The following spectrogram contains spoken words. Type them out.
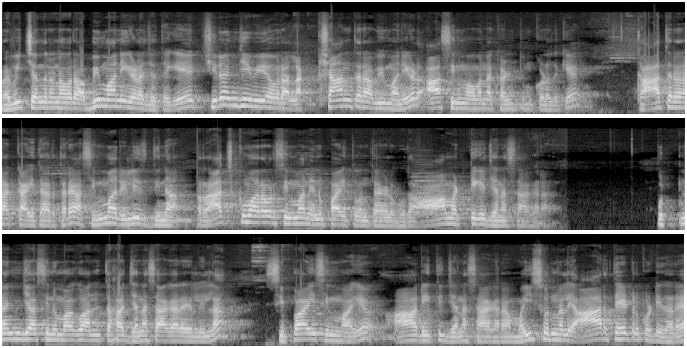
ರವಿಚಂದ್ರನ್ ಅವರ ಅಭಿಮಾನಿಗಳ ಜೊತೆಗೆ ಚಿರಂಜೀವಿ ಅವರ ಲಕ್ಷಾಂತರ ಅಭಿಮಾನಿಗಳು ಆ ಸಿನಿಮಾವನ್ನು ಕಣ್ತುಂಬ್ಕೊಳ್ಳೋದಕ್ಕೆ ಕಾತರರಾಗಿ ಕಾಯ್ತಾ ಇರ್ತಾರೆ. ಆ ಸಿನಿಮಾ ರಿಲೀಸ್ ದಿನ. ರಾಜ್ಕುಮಾರ್ ಅವ್ರ ಸಿನಿಮಾ ನೆನಪಾಯಿತು ಅಂತ ಹೇಳ್ಬೋದು. ಆ ಮಟ್ಟಿಗೆ ಜನಸಾಗರ. ಪುಟ್ನಂಜ ಸಿನಿಮಾಗೂ ಅಂತಹ ಜನಸಾಗರ ಇರಲಿಲ್ಲ. ಸಿಪಾಯಿ ಸಿನಿಮಾಗೆ ಆ ರೀತಿ ಜನಸಾಗರ. ಮೈಸೂರಿನಲ್ಲಿ ಆರು ಥೇಟ್ರ್ ಕೊಟ್ಟಿದ್ದಾರೆ.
